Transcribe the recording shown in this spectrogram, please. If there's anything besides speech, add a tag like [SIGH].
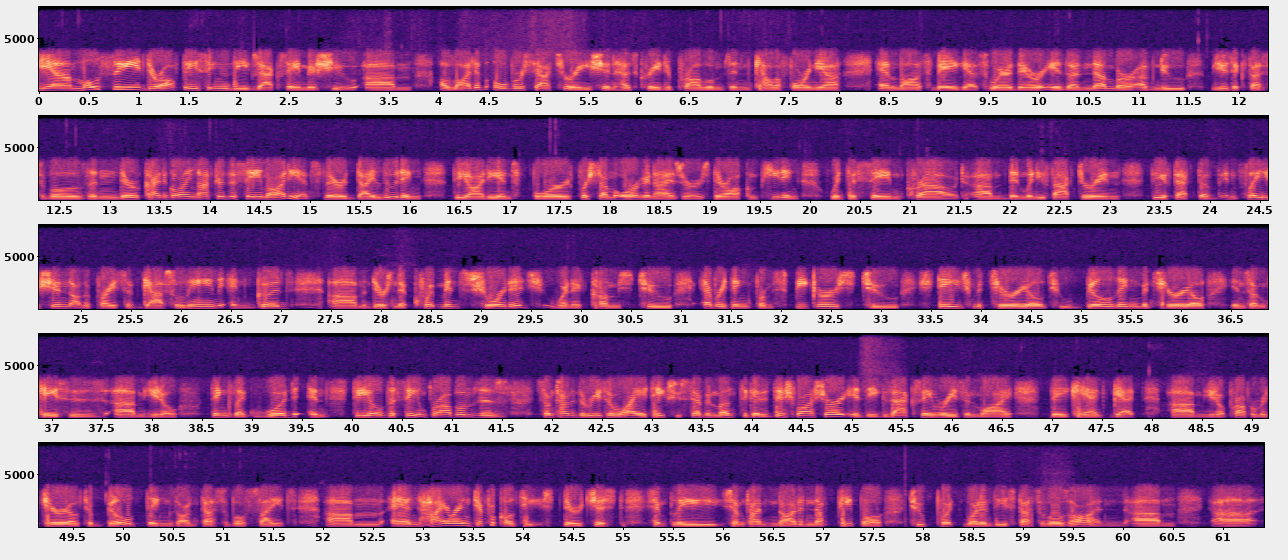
Yeah, mostly they're all facing the exact same issue. Um, a lot of oversaturation has created problems in California and Las Vegas, where there is a number of new music festivals, and they're kind of going after the same audience. They're diluting the audience for for some organizers. They're all competing with the same crowd. Um, then, when you factor in the effect of inflation on the price of gasoline and goods, um, there's an equipment shortage when it comes to everything from speakers to stage material to building material. In some cases, um, you know, things like wood and steel. The same problems is sometimes the reason why it takes you seven months to get a dishwasher is the exact same reason why they can't get um, you know proper material to build things on festival sites um, and hiring difficulties. There are just simply sometimes not enough people to put one of these festivals on. Um, uh,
